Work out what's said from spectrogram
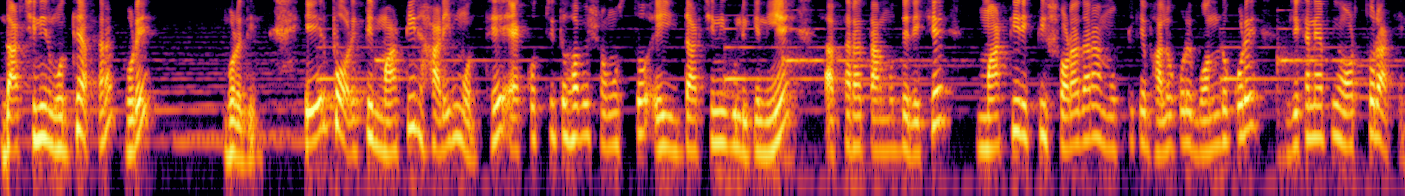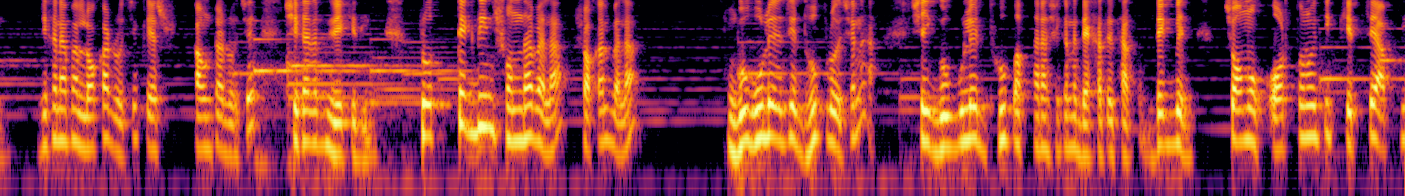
দারচিনির মধ্যে আপনারা ভরে ভরে দিন। এরপর একটি মাটির হাড়ির মধ্যে একত্রিতভাবে সমস্ত এই দারচিনিগুলিকে নিয়ে আপনারা তার মধ্যে রেখে মাটির একটি সরা দ্বারা মুখটিকে ভালো করে বন্ধ করে যেখানে আপনি অর্থ রাখেন যেখানে আপনার লকার রয়েছে ক্যাশ কাউন্টার রয়েছে, সেখানে আপনি রেখে দিন। প্রত্যেক দিন সন্ধ্যাবেলা, সকালবেলা গুগলের যে ধূপ রয়েছে না, সেই গুগলের ধূপ আপনারা সেখানে দেখাতে থাকুন। দেখবেন চমক, অর্থনৈতিক ক্ষেত্রে আপনি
